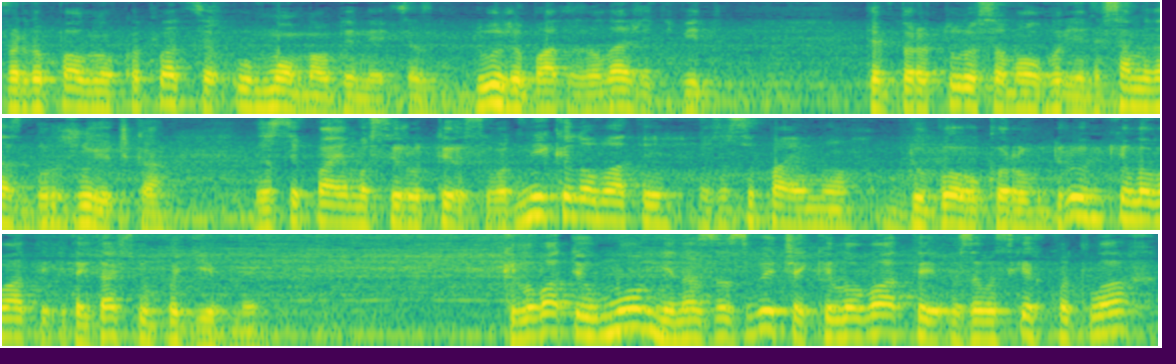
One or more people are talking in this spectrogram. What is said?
твердопаливного котла це умовна одиниця. Дуже багато залежить від температури самого горіння. Так само у нас буржуєчка. Засипаємо сиру тирсу в 1 кВт, засипаємо дубову кору в 2 кВт і так далі тому подібне. Кіловати умовні, нас зазвичай кіловати в заводських котлах,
